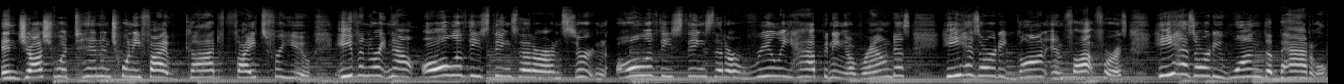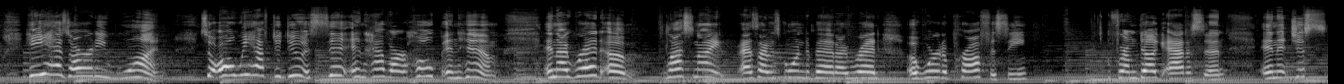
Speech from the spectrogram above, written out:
In Joshua 10 and 25, God fights for you. Even right now, all of these things that are uncertain, all of these things that are really happening around us, He has already gone and fought for us. He has already won the battle. He has already won. So all we have to do is sit and have our hope in Him. And I read uh, last night, as I was going to bed, I read a word of prophecy from Doug Addison and it just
